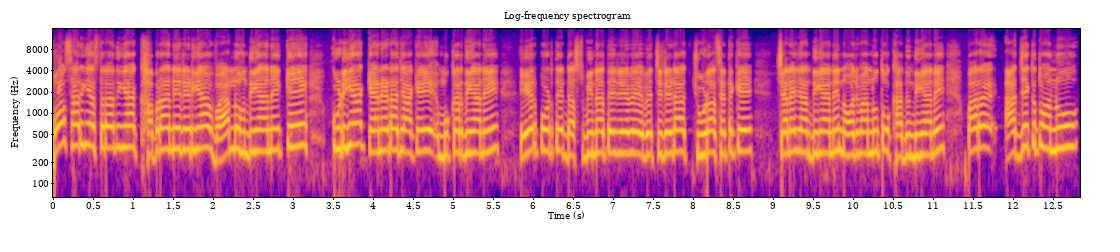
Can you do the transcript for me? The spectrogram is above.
ਬਹੁਤ ਸਾਰੀਆਂ ਇਸ ਤਰ੍ਹਾਂ ਦੀਆਂ ਖਬਰਾਂ ਨੇ ਜਿਹੜੀਆਂ ਵਾਇਰਲ ਹੁੰਦੀਆਂ ਨੇ ਕਿ ਕੁੜੀਆਂ ਕੈਨੇਡਾ ਜਾ ਕੇ ਮੁਕਰਦੀਆਂ ਨੇ। 에어ਪੋਰਟ ਤੇ ਡਸਟਬਿਨਾਂ ਤੇ ਜੇ ਵਿੱਚ ਜਿਹੜਾ ਚੂੜਾ ਸਿੱਟ ਕੇ ਚਲੇ ਜਾਂਦੀਆਂ ਨੇ, ਨੌਜਵਾਨ ਨੂੰ ਧੋਖਾ ਦਿੰਦੀਆਂ ਨੇ। ਪਰ ਅੱਜ ਇੱਕ ਤੁਹਾਨੂੰ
